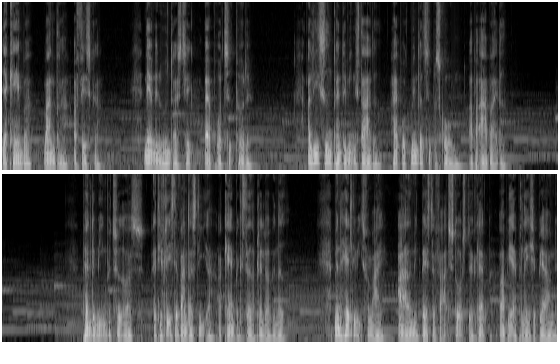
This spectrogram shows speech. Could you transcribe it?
Jeg camper, vandrer og fisker. Nævn en udendørs ting, og jeg bruger tid på det. Og lige siden pandemien startede, har jeg brugt mindre tid på skolen og på arbejdet. Pandemien betød også, at de fleste vandrestier og campingsteder blev lukket ned. Men heldigvis for mig ejede min bedstefar et stort stykke land op i Appalacherbjergene,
